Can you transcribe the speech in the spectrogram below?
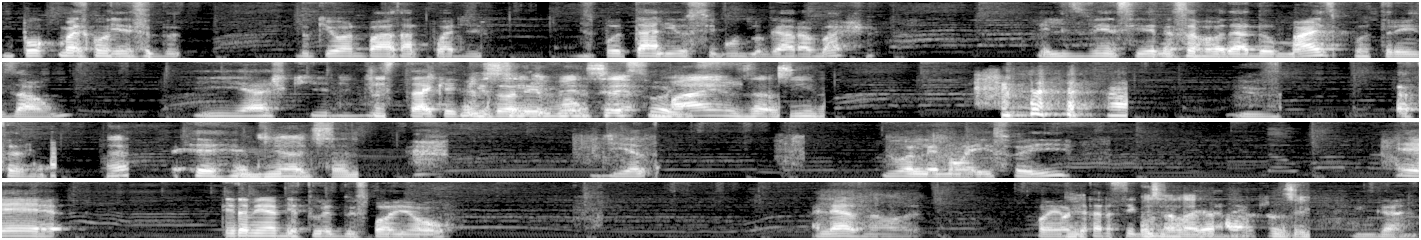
um pouco mais consciência do, do que o ano passado pode disputar ali o segundo lugar abaixo. Eles venceram essa rodada mais por 3 a 1 E acho que de destaque aqui Eles do alemão vencer mais assim. Né? Exatamente. É? Adiante, Dia do alemão é isso aí. É, tem também a abertura do espanhol. Aliás, não. O espanhol já tá na segunda rodada. Não engano.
